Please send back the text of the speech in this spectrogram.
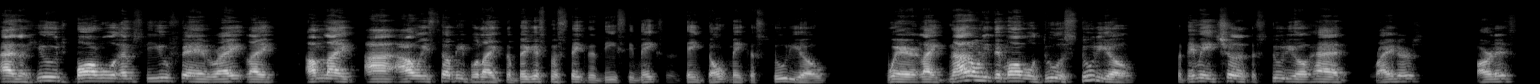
as a huge Marvel MCU fan, right? Like I'm like I, I always tell people like the biggest mistake that DC makes is they don't make a studio where like not only did Marvel do a studio, but they made sure that the studio had writers, artists,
